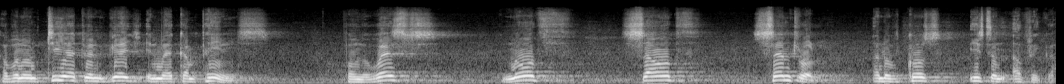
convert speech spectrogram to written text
have volunteered to engage in my campaigns from the West, North, South, Central, and of course, Eastern Africa.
